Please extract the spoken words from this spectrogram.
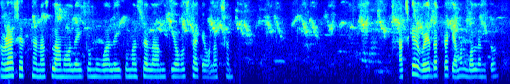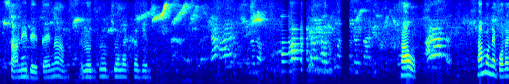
রাশেদ খান, আসসালামু আলাইকুম, ওয়ালাইকুম আসসালাম, কি অবস্থা, কেমন আছেন? আজকের ওয়েদারটা কেমন বলেন তো? সানি ডে তাই না? রৌদ্র উজ্জ্বল একটা দিন। খাও। খা মনে পড়ে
